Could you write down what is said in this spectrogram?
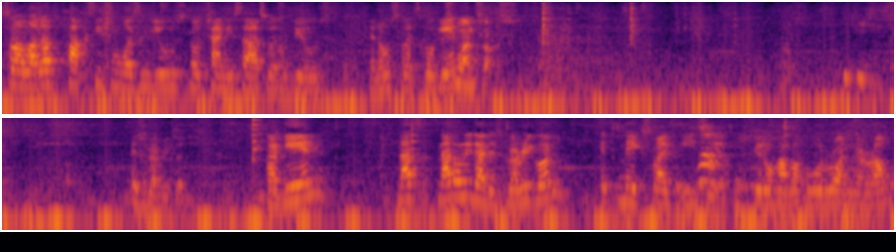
So a lot of pack season wasn't used, no Chinese sauce wasn't used. You know, so let's go It's again. one sauce. It's very good. Again, not not only that it's very good, it makes life easier. You don't have a whole running around,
